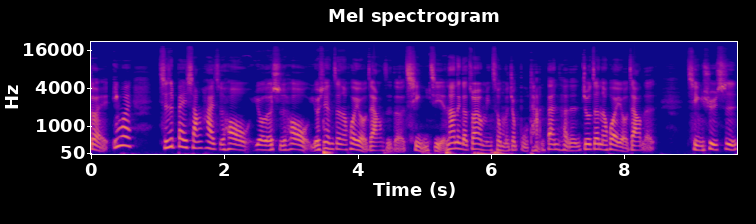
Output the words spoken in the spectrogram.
对，因为其实被伤害之后，有的时候有些人真的会有这样子的情节。那那个专有名词我们就不谈，但可能就真的会有这样的情绪：是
